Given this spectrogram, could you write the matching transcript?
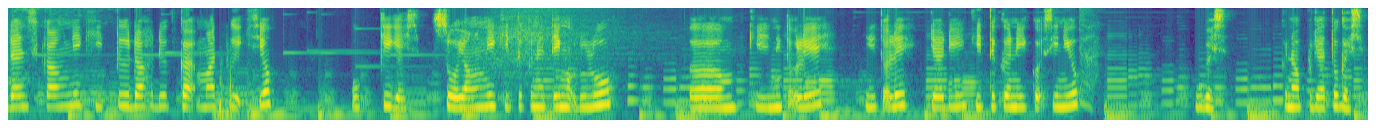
dan sekarang ni kita dah dekat matrix yo. Okay guys. So yang ni kita kena tengok dulu. Um, okay, ni tak boleh. Ni tak boleh. Jadi kita kena ikut sini yo. Oh, guys. Kenapa jatuh guys?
